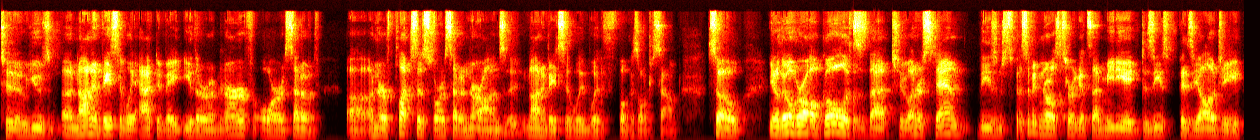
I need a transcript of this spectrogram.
to use uh, non-invasively activate either a nerve or a set of uh, a nerve plexus or a set of neurons uh, non-invasively with focused ultrasound. So you know the overall goal is that to understand these specific neural circuits that mediate disease physiology.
